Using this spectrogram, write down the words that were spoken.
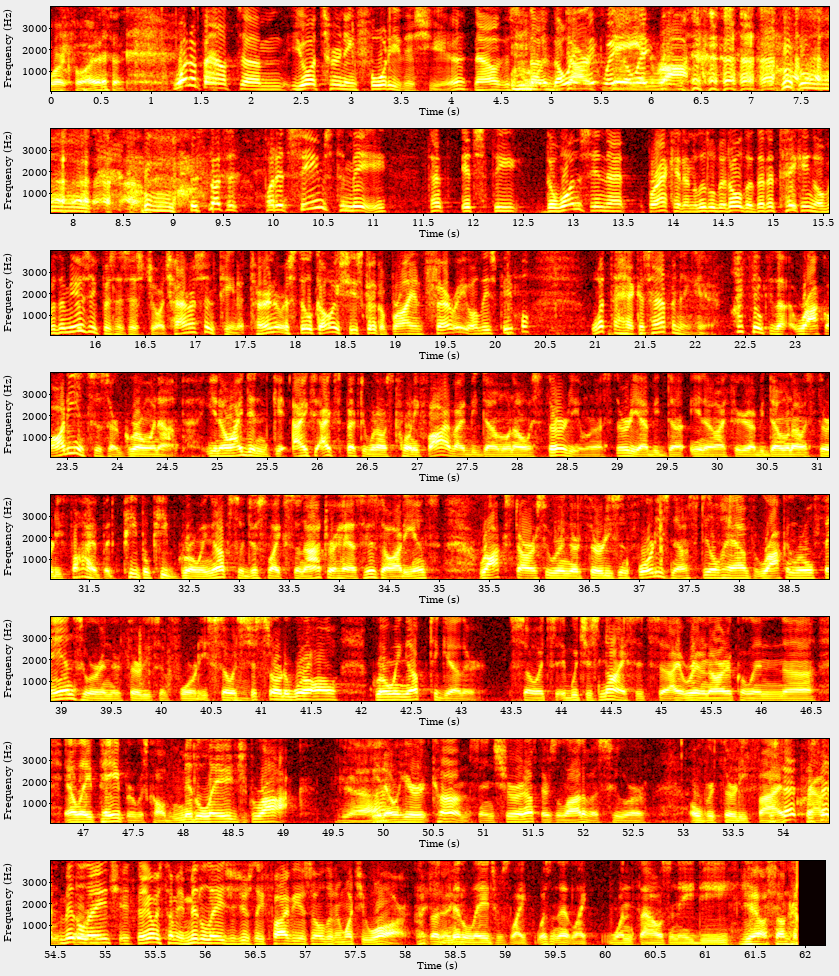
to work for. A, what about um, you're turning 40 this year? Now, this is not a no, dark wait, wait, day wait, in rock. it's not, a- but it seems to me that it's the the ones in that bracket and a little bit older that are taking over the music business. There's George Harrison, Tina Turner is still going. She's going to go. Bryan Ferry, all these people. What the heck is happening here? I think the rock audiences are growing up. You know, I didn't get, I, I expected when I was 25 I'd be done when I was 30. And when I was 30 I'd be done, you know, I figured I'd be done when I was 35. But people keep growing up, so just like Sinatra has his audience, rock stars who are in their 30s and 40s now still have rock and roll fans who are in their 30s and 40s. So it's just sort of, we're all growing up together. So it's, which is nice. It's, uh, I read an article in uh, LA paper, it was called Middle-Aged Rock. Yeah. You know, here it comes. And sure enough, there's a lot of us who are over 35. Is that, is that middle 30. age? They always tell me middle age is usually five years older than what you are. I thought say. middle age was like, wasn't that like 1000 AD? Yeah, something.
